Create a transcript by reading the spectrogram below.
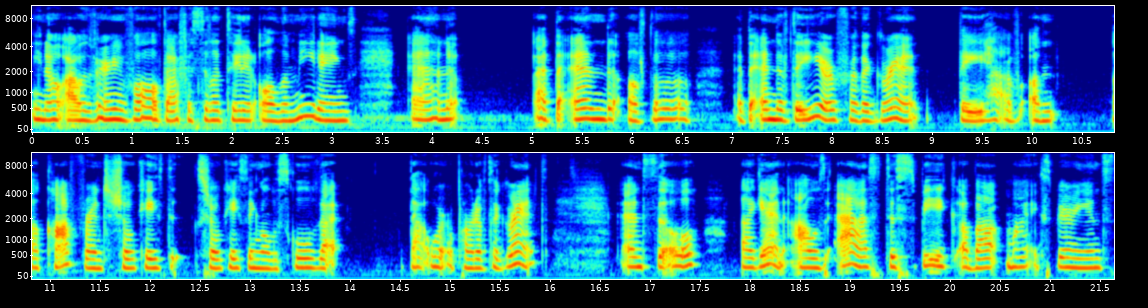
you know, I was very involved. I facilitated all the meetings. And at the end of the at the end of the year for the grant, they have a, a conference showcased showcasing all the schools that that were a part of the grant. And so again, I was asked to speak about my experience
